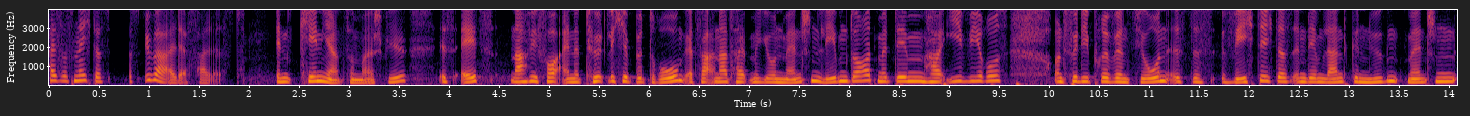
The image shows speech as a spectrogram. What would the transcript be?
heißt das nicht, dass es überall der Fall ist. In Kenia zum Beispiel ist AIDS nach wie vor eine tödliche Bedrohung. Etwa anderthalb Millionen Menschen leben dort mit dem HIV-Virus. Und für die Prävention ist es wichtig, dass in dem Land genügend Menschen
